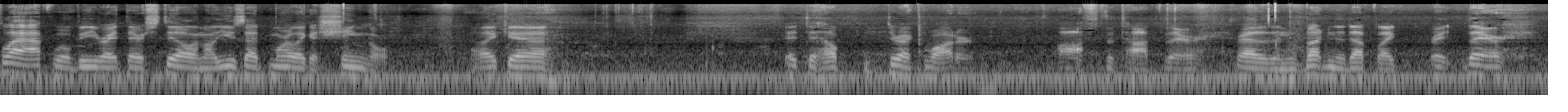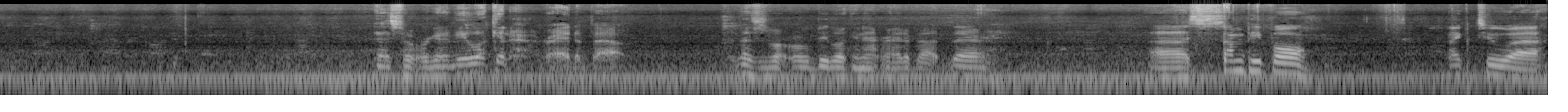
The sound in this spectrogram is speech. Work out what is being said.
flap will be right there still, and I'll use that more like a shingle. I like uh, it to help direct water off the top there, rather than button it up like right there. That's what we're going to be looking at right about. This is what we'll be looking at right about there. Uh, some people like to uh,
